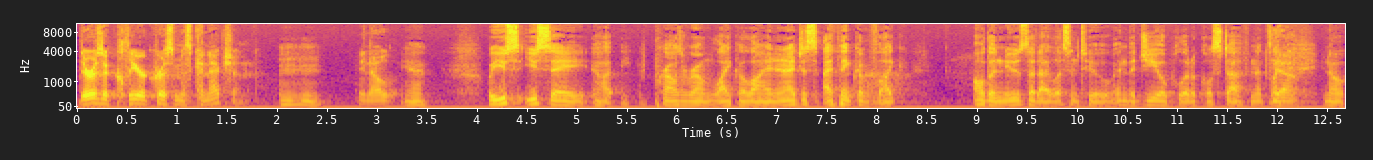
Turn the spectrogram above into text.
there is a clear Christmas connection. Mm-hmm. You know. Yeah. Well, you you say uh, he prowls around like a lion, and I just I think of like all the news that I listen to and the geopolitical stuff, and it's like yeah. you know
